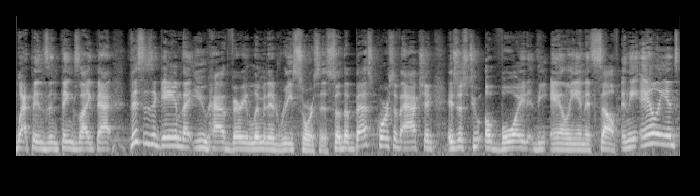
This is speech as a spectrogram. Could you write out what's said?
weapons and things like that, this is a game that you have very limited resources. So the best course of action is just to avoid the alien itself. And the aliens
